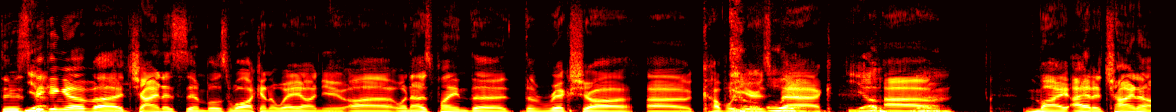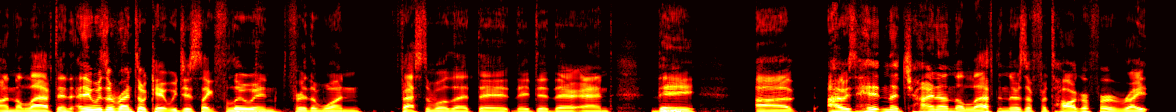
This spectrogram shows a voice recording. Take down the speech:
Dude, yeah. speaking of uh, China cymbals walking away on you, uh, when I was playing the the rickshaw uh, a couple years Oh, yeah. back, yep yeah. um, my I had a China on the left, and it was a rental kit. We just like flew in for the one festival that they they did there, and they, uh, I was hitting the China on the left, and there's a photographer right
